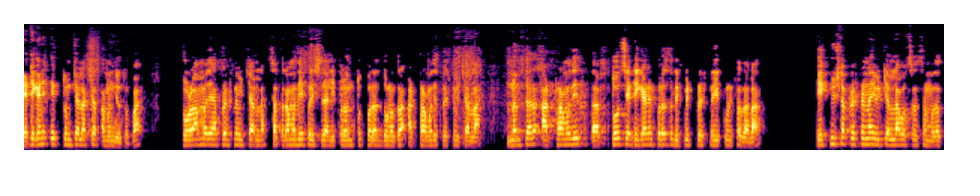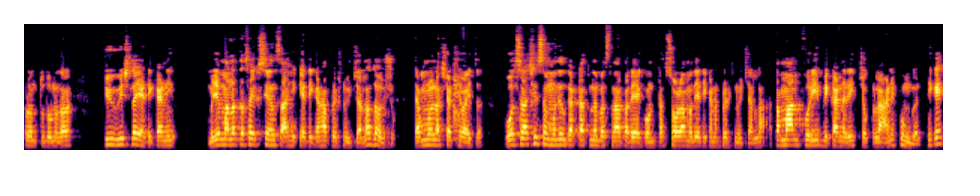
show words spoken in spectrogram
या ठिकाणी एक तुमच्या लक्षात आणून देतो पा सोळा मध्ये हा प्रश्न विचारला. सतरा मध्ये परीक्षा झाली परंतु परत दोन हजार अठरा मध्ये प्रश्न विचारला. नंतर अठरा मध्ये तोच या ठिकाणी परत रिपीट प्रश्न एकोणीसला झाला. एकवीसला प्रश्न नाही विचारला वस्त्र संबंधात परंतु दोन हजार चोवीसला या ठिकाणी म्हणजे मला तसा एक सेन्स आहे की या ठिकाणी हा प्रश्न विचारला जाऊ शकतो. त्यामुळे लक्षात ठेवायचं वस्त्राशी संबंधित गटात न बसणार पर्याय कोणता? सोळा मध्ये या ठिकाणी प्रश्न विचारला. आता मालपुरी बिकानेरी चोकला आणि पुंगल ठीक आहे?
